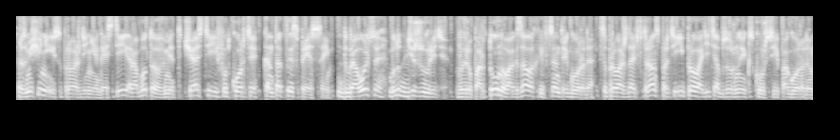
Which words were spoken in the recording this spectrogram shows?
Размещение и сопровождение гостей, работа в медчасти и фудкорте, контакты с прессой. Добровольцы будут дежурить в аэропорту, на вокзалах и в центре города, сопровождать в транспорте и проводить обзорные экскурсии по городу.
